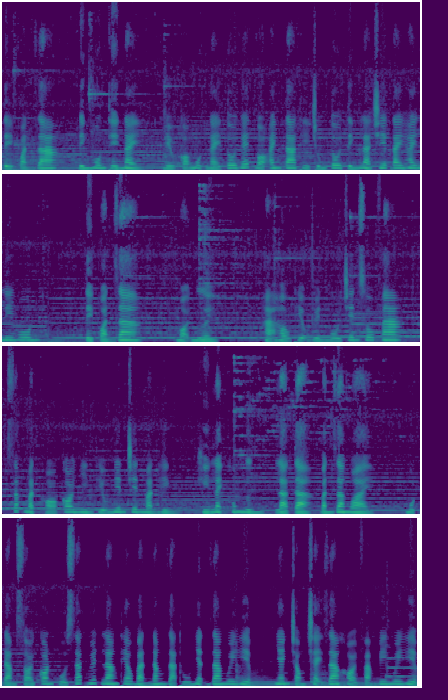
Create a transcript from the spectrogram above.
tề quản gia, đính hôn thế này, nếu có một ngày tôi ghét bỏ anh ta thì chúng tôi tính là chia tay hay ly hôn. Tề quản gia, mọi người. Hạ hầu thiệu huyền ngồi trên sofa, sắc mặt khó coi nhìn thiếu niên trên màn hình, khí lạnh không ngừng, lả tả, bắn ra ngoài. Một đám sói con của sát huyết lang theo bản năng giá thú nhận ra nguy hiểm, nhanh chóng chạy ra khỏi phạm vi nguy hiểm.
